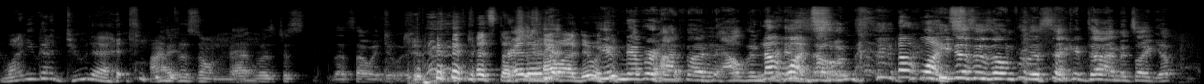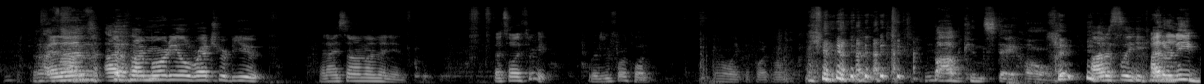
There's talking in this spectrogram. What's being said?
Why do you gotta do that? I'm I- the zone That was just. That's how I do it. that's that's And just how I do it. You've never high fived Alvin Not for his once. own. Not once. He does his own for the second time. It's like, yep. High And then five. I primordial retribute, and I summon my minion. That's only three. Where's your fourth one? I don't like the fourth one. Bob can stay home. Honestly, he can. I don't need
